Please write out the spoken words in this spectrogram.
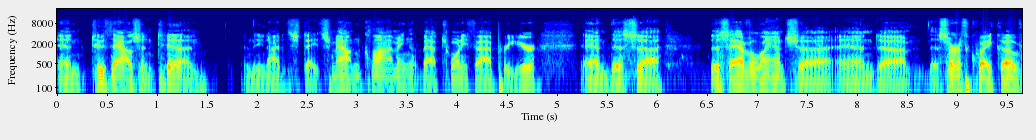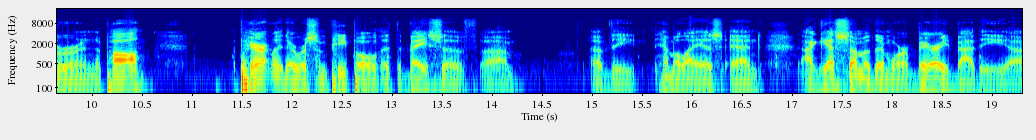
in 2010 in the United States. Mountain climbing about 25 per year, and this uh, this avalanche uh, and uh, this earthquake over in Nepal. Apparently, there were some people at the base of um, of the Himalayas, and I guess some of them were buried by the uh,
